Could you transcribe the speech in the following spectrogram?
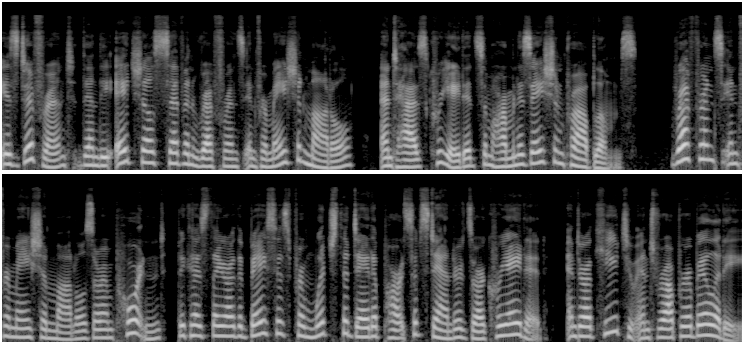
is different than the HL7 reference information model and has created some harmonization problems. Reference information models are important because they are the basis from which the data parts of standards are created and are key to interoperability.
